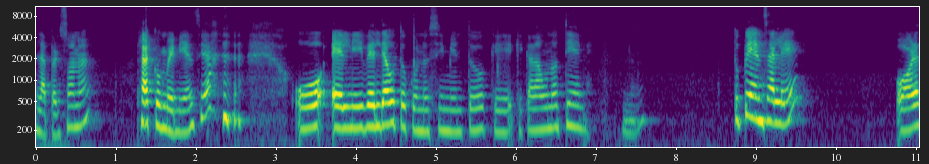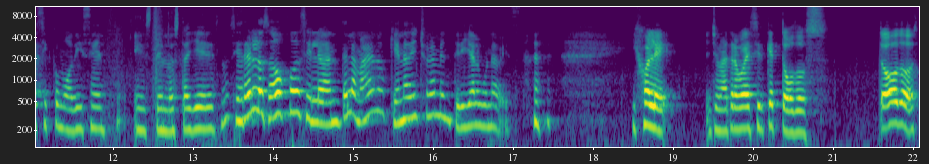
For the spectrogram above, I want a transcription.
la persona, la conveniencia o el nivel de autoconocimiento que, cada uno tiene. Tú piénsale, ahora sí como dicen este, en los talleres, ¿no? Cierren los ojos y levante la mano. ¿Quién ha dicho una mentirilla alguna vez? híjole, yo me atrevo a decir que todos, todos.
